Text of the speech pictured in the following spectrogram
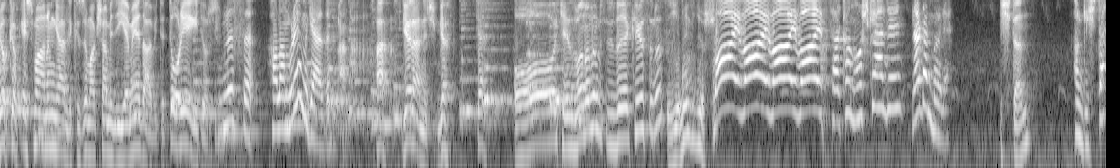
Yok yok Esma Hanım geldi kızım. Akşam bizi yemeğe davet etti. Oraya gidiyoruz. Nasıl? Halam buraya mı geldi? Ha gel anneciğim gel. Gel. Oo Kezban Hanım siz de yakıyorsunuz. Yemeğe gidiyoruz. Vay vay vay vay. Serkan hoş geldin. Nereden böyle? İşten. Hangi işten?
